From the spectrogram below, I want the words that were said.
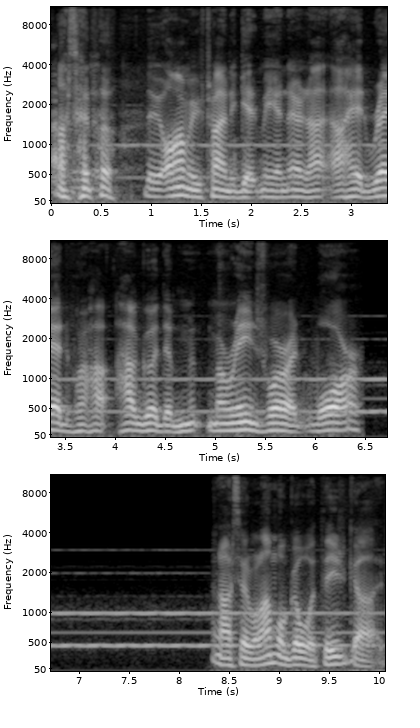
I said, well, the Army was trying to get me in there, and I, I had read how, how good the Marines were at war. And I said, well, I'm going to go with these guys.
